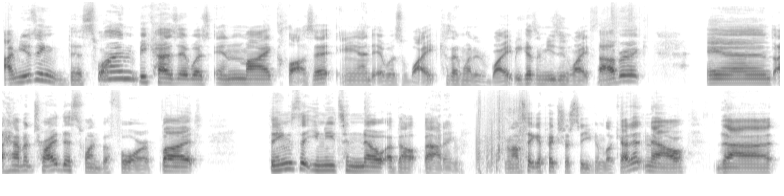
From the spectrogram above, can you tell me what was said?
I'm using this one because it was in my closet and it was white because I wanted white because I'm using white fabric. And I haven't tried this one before, but things that you need to know about batting. And I'll take a picture so you can look at it now that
